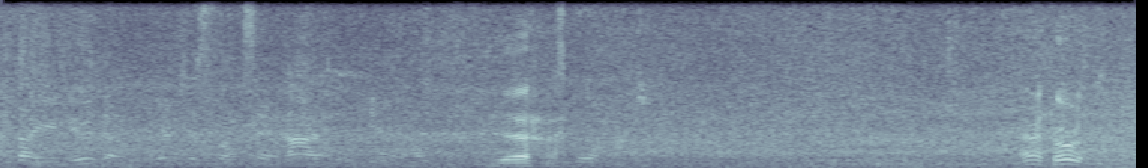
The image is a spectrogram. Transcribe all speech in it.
thought you knew them. They're just like saying hi. Yeah. That's cool. Yeah, cool.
